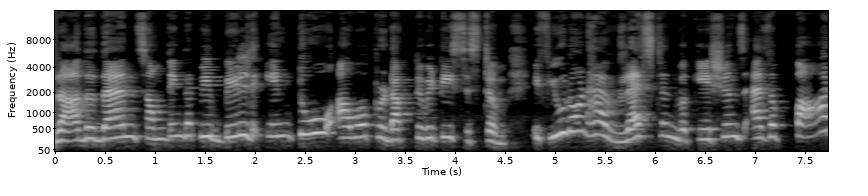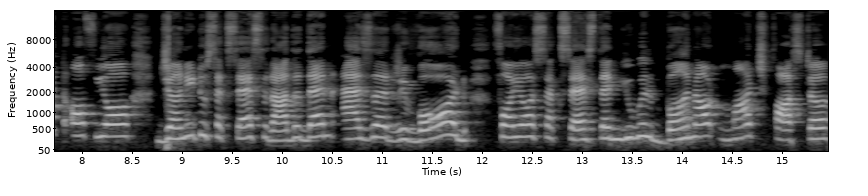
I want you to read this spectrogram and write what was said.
rather than something that we build into our productivity system. If you don't have rest and vacations as a part of your journey to success rather than as a reward for your success, then you will burn out much faster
